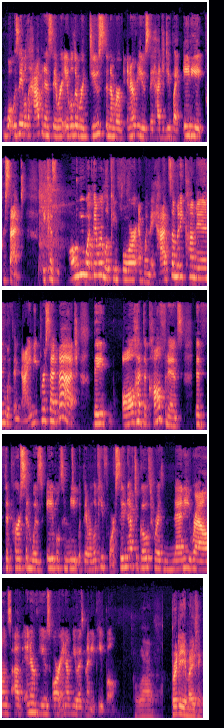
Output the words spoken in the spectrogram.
what was able to happen is they were able to reduce the number of interviews they had to do by 88% because they all knew what they were looking for. And when they had somebody come in with a 90% match, they all had the confidence that the person was able to meet what they were looking for. So they didn't have to go through as many rounds of interviews or interview as many people. Wow. Pretty amazing.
